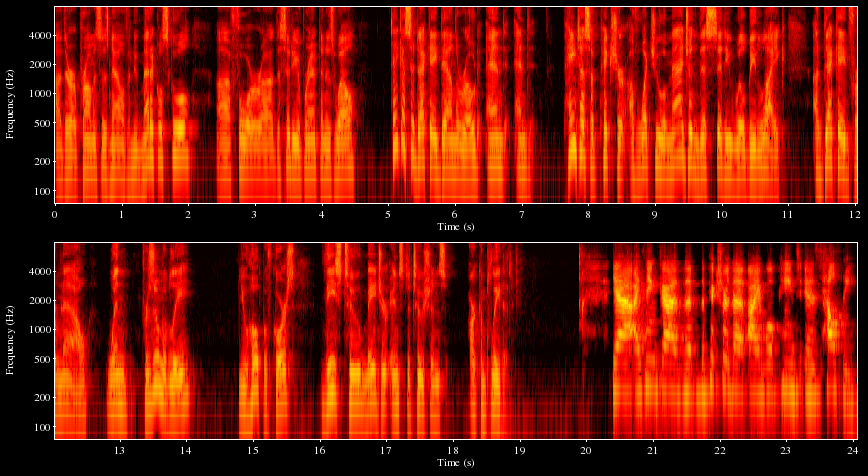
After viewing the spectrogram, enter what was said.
Uh, there are promises now of a new medical school uh, for uh, the city of Brampton as well. Take us a decade down the road and, and paint us a picture of what you imagine this city will be like a decade from now when presumably, you hope, of course, these two major institutions are completed. Yeah, I think uh, the, the picture that I will paint is healthy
